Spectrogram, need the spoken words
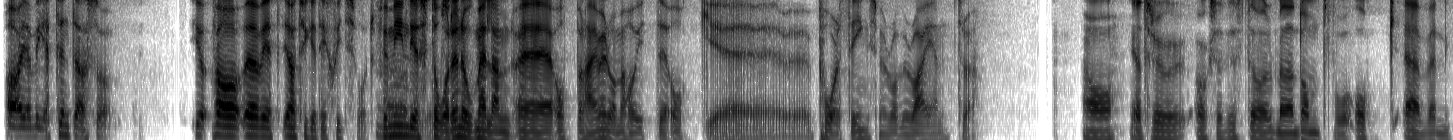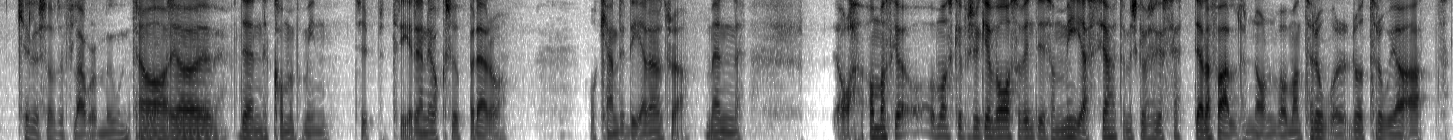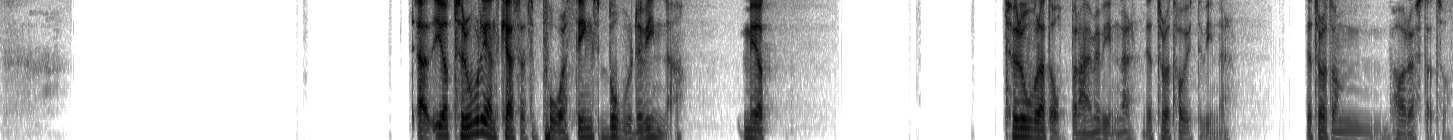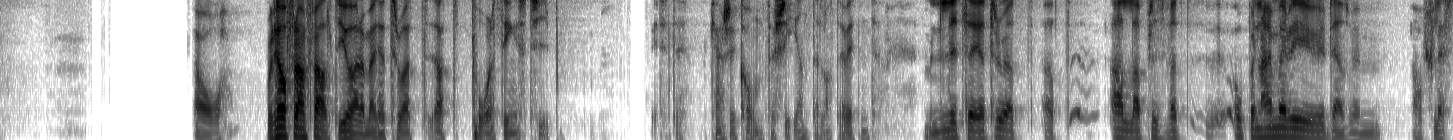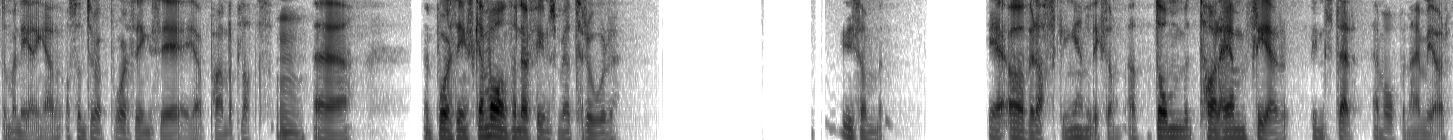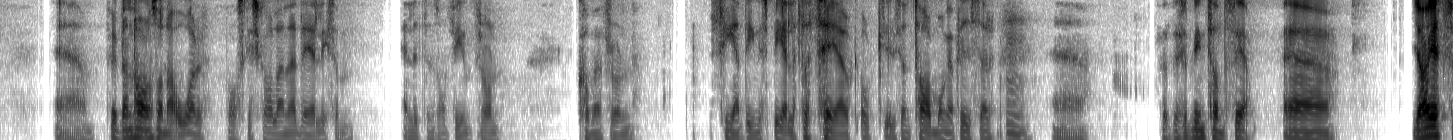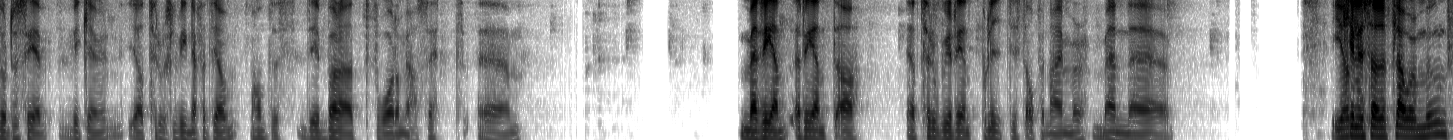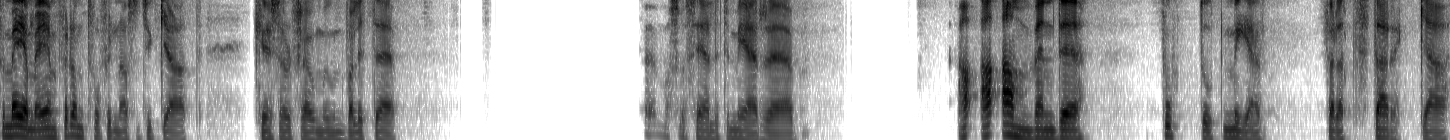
Ja, jag vet inte alltså. Jag, ja, jag, vet, jag tycker att det är skitsvårt. För Ja, min del står det nog mellan eh, Oppenheimer då med Hoyte och eh, Poor Things med Robbie Ryan, tror jag. Ja, jag tror också att det står mellan de två och även Killers of the Flower Moon. Jag Ja, jag, den kommer på min typ tre. Den är också uppe där och, och kandiderar, tror jag. Men ja, om, man ska, om man ska försöka vara så vi inte är så mesiga, utan vi ska försöka sätta i alla fall någon vad man tror, då tror jag att Ja, jag tror rent krasst att Poor Things borde vinna. Men jag tror att Oppenheimer vinner. Jag tror att Hoyte vinner. Jag tror att de har röstat så. ja, Och det har framförallt att göra med att jag tror att, att Poor Things typ, vet inte, kanske kom för sent eller något, jag vet inte. Men det är lite så, här, jag tror att, att alla priser, för att Oppenheimer är ju den som är, har flest nomineringar och sen tror jag att Poor Things är, är på andra plats. Eh, men Poor Things kan vara en sån där film som jag tror liksom är överraskningen. Liksom. Att de tar hem fler vinster än vad Oppenheimer gör. Eh, för ibland har de sådana år på Oscarsgalan när det är liksom en liten sån film från, kommer från sent in i spelet så att säga och, och liksom tar många priser. Mm. Eh, så det ska bli intressant att se. Eh, jag har jättesvårt att se vilken jag tror skulle vinna för att jag har inte, det är bara två av dem jag har sett. Eh, men rent, rent, ja, jag tror ju rent politiskt Oppenheimer, men eh, Jag, Killers of the Flower Moon för mig, om jag jämför de två filmerna så tycker jag att Killers of the Flower Moon var lite, vad ska man säga, lite mer, eh, använde fotot mer för att stärka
